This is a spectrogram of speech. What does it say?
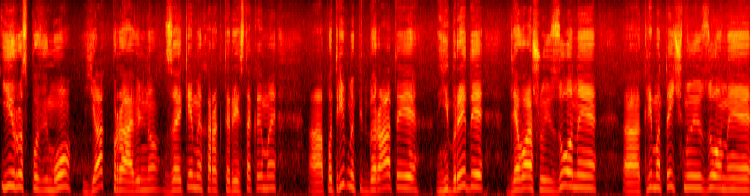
і розповімо, як правильно, за якими характеристиками потрібно підбирати гібриди для вашої зони, кліматичної зони,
